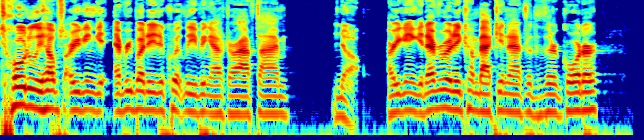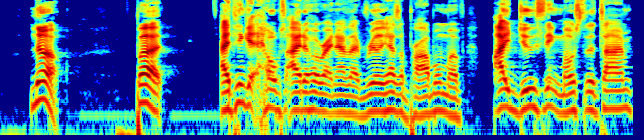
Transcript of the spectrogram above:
totally helps. Are you going to get everybody to quit leaving after halftime? No. Are you going to get everybody to come back in after the third quarter? No. But I think it helps Idaho right now that really has a problem of I do think most of the time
